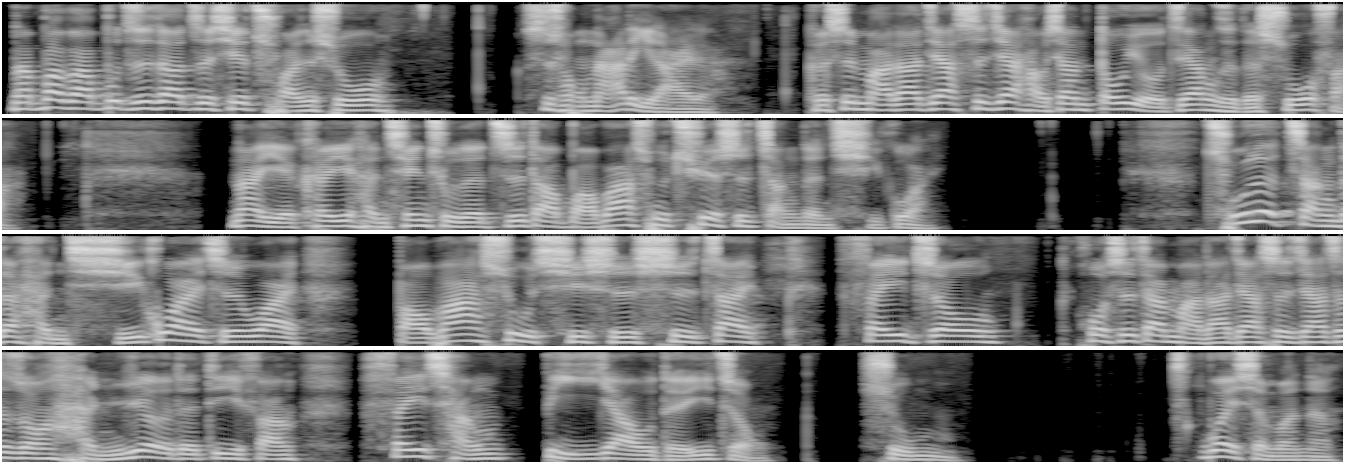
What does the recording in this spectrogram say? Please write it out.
那爸爸不知道这些传说是从哪里来的，可是马达加斯加好像都有这样子的说法。那也可以很清楚的知道，宝巴树确实长得很奇怪。除了长得很奇怪之外，宝巴树其实是在非洲或是在马达加斯加这种很热的地方非常必要的一种。树木，为什么呢？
